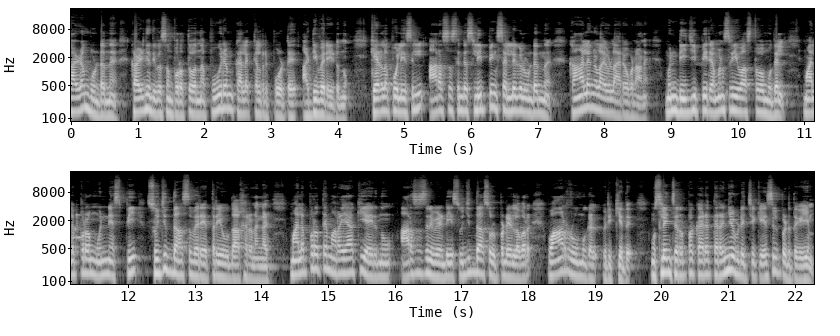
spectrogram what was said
കഴമ്പുണ്ടെന്ന് കഴിഞ്ഞ ദിവസം പുറത്തു വന്ന പൂരം കലക്കൽ റിപ്പോർട്ട് അടിവരയിടുന്നു. കേരള പോലീസിൽ ആർ എസ് എസിന്റെ സ്ലീപ്പിംഗ് സെല്ലുകളുണ്ടെന്ന് കാലങ്ങളായുള്ള ആരോപണമാണ്. മുൻ D G P Raman Srivastava മുതൽ മലപ്പുറം മുൻ എസ് പി സുജിത് ദാസ് വരെ എത്രയോ ഉദാഹരണങ്ങൾ. മലപ്പുറത്തെ മറയാക്കിയായിരുന്നു ആർ എസ് എസിന് വേണ്ടി സുജിത് ദാസ് ഉൾപ്പെടെയുള്ളവർ വാർ റൂമുകൾ ഒരുക്കിയത്. മുസ്ലിം ചെറുപ്പക്കാരെ തെരഞ്ഞുപിടിച്ച് കേസിൽപ്പെടുത്തുകയും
